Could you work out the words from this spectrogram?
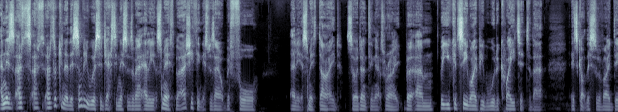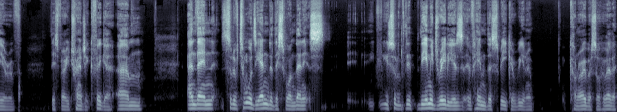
and I, I, was, I was looking at this. Somebody was suggesting this was about Elliott Smith, but I actually think this was out before Elliott Smith died. So I don't think that's right. But um, but you could see why people would equate it to that. It's got this sort of idea of this very tragic figure. Um, and then sort of towards the end of this one, then it's you sort of the, the image really is of him, the speaker, you know, Conor or whoever,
